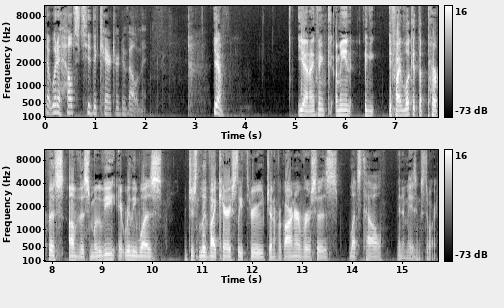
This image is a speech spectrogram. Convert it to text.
that would have helped to the character development. Yeah. Yeah, and I think I mean if I look at the purpose of this movie, it really was just live vicariously through Jennifer Garner versus let's tell an amazing story.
